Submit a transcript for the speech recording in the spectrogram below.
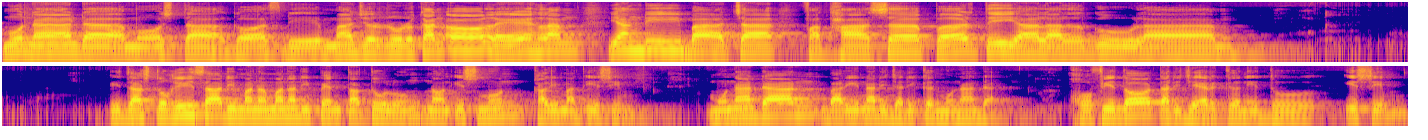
munada mustagos dimajrurkan oleh lam yang dibaca. Fathah seperti yalal gulam. Idas tughisa di mana-mana di pentatulung non ismun kalimat isim. Munadan barina dijadikan munada Khufidho tadi jerken itu isim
